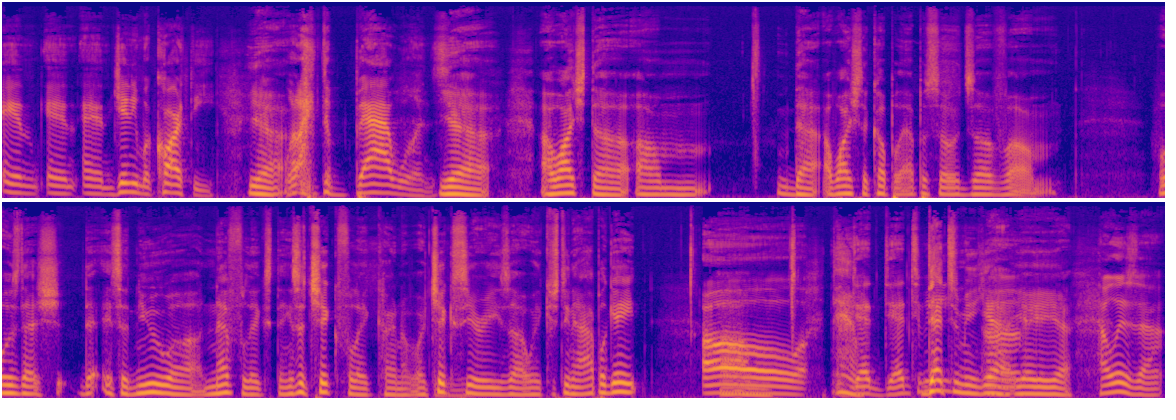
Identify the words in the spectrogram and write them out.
and and and Jenny McCarthy yeah, were like the bad ones. yeah. I watched the um that I watched a couple of episodes of um what was that? Sh- that it's a new uh, Netflix thing. It's a chick flick kind of or chick Mm-hmm. series uh, with Christina Applegate. Oh, Um, damn. dead, dead to me. Dead to me. Yeah, Uh-huh. yeah, yeah, yeah. How is that?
